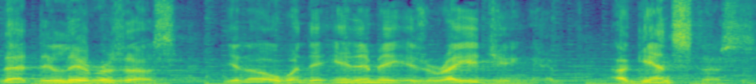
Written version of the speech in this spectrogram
That delivers us, you know, when the enemy is raging against us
